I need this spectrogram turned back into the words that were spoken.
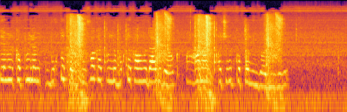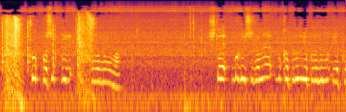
Demir kapıyla bukta kalıyor. Fakat bunda bukta kalma derdi de yok. Hemen açılıp kapanıyor gördüğünüz gibi çok basit bir kullanımı var. İşte bugün sizlere bu kapının yapılımı, yapı,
